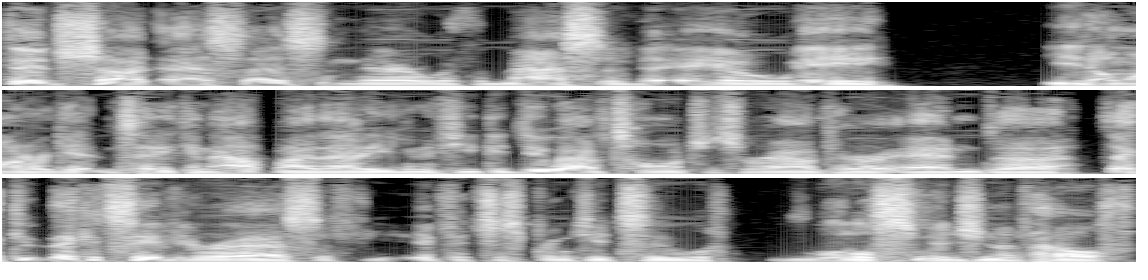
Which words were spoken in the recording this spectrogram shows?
dead shot SS in there with a massive AOE, you don't want her getting taken out by that. Even if you could do have taunches around her, and uh, that could that could save your ass if if it just brings you to a little smidgen of health.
